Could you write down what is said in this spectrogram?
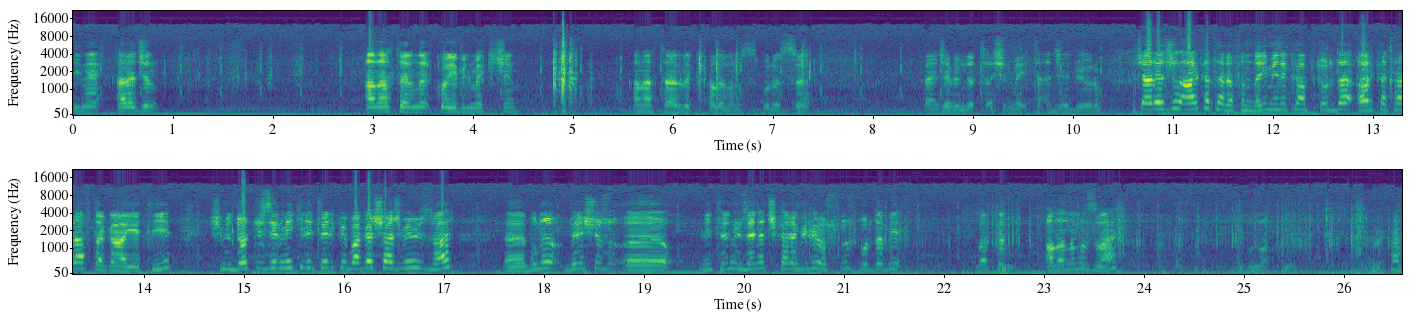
Yine aracın anahtarını koyabilmek için anahtarlık alanımız burası. Ben cebimde taşımayı tercih ediyorum. Şu Aracın arka tarafındayım. Yine Captur'da arka taraf da gayet iyi. Şimdi 422 litrelik bir bagaj hacmimiz var. Ee, bunu 500 e, litrenin üzerine çıkarabiliyorsunuz. Burada bir bakın alanımız var. Heh,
